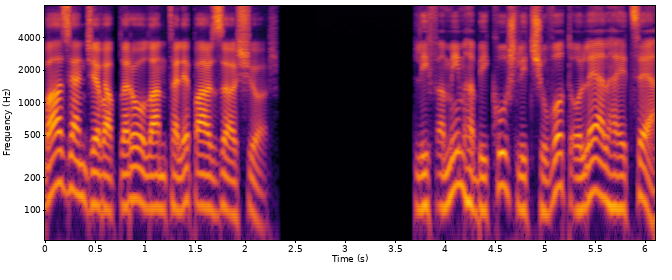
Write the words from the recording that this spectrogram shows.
Bazen cevaplara olan talep arzı aşıyor. לפעמים הביקוש לתשובות עולה על ההיצע.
